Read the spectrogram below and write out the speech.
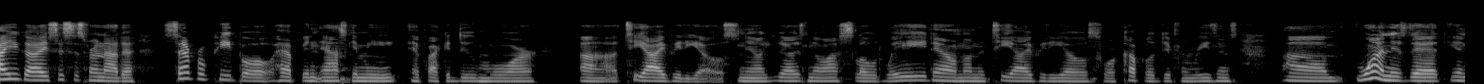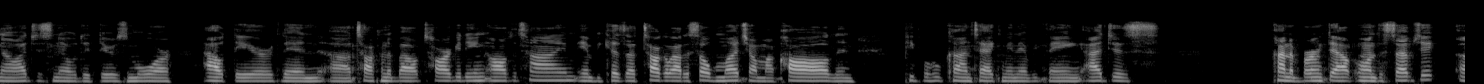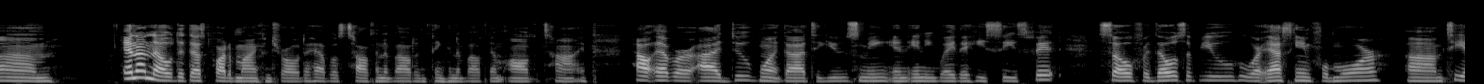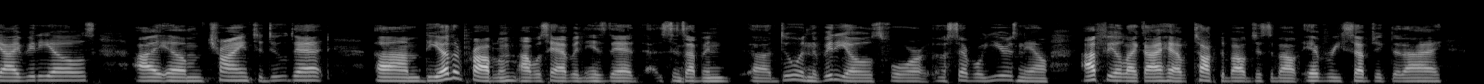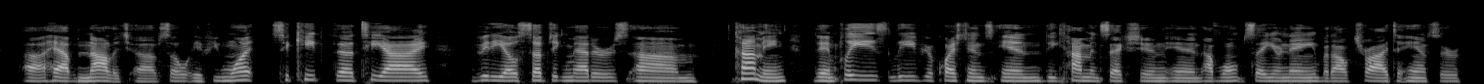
Hi, you guys. This is Renata. Several people have been asking me if I could do more uh, TI videos. Now, you guys know I slowed way down on the TI videos for a couple of different reasons. Um, one is that, you know, I just know that there's more out there than uh, talking about targeting all the time. And because I talk about it so much on my call and people who contact me and everything, I just kind of burnt out on the subject. Um, and I know that that's part of mind control to have us talking about and thinking about them all the time. However, I do want God to use me in any way that He sees fit. So, for those of you who are asking for more um, TI videos, I am trying to do that. Um, the other problem I was having is that since I've been uh, doing the videos for uh, several years now, I feel like I have talked about just about every subject that I uh, have knowledge of. So if you want to keep the TI video subject matters um, coming, then please leave your questions in the comment section and I won't say your name, but I'll try to answer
